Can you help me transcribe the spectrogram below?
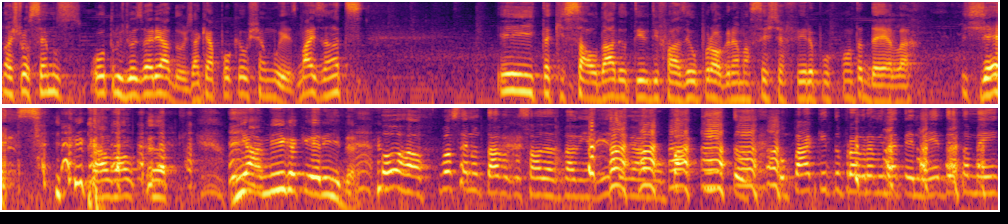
nós trouxemos outros dois vereadores. Daqui a pouco eu chamo eles. Mas antes, eita, que saudade eu tive de fazer o programa sexta-feira por conta dela. Jéssica Cavalcante, minha amiga querida. Ô, Ralf, você não estava com saudade para minha lista, meu amor? Paquito, o Paquito do programa Independente, eu também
